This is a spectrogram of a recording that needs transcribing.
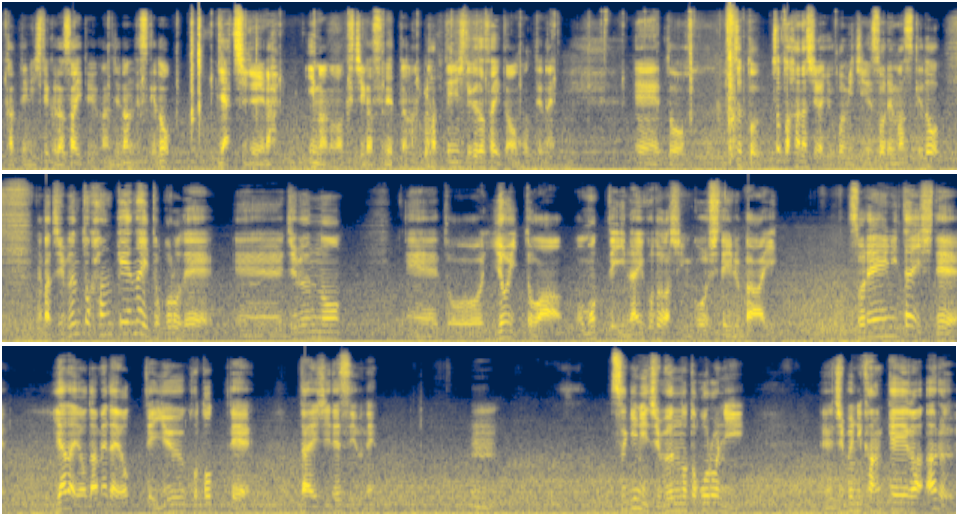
勝手にしてくださいという感じなんですけど、いや、ちげえな。今のは口が滑ったな。勝手にしてくださいとは思ってない。えっ、ー、と、ちょっと、ちょっと話が横道にそれますけど、なんか自分と関係ないところで、えー、自分の、えっ、ー、と、良いとは思っていないことが進行している場合、それに対して、嫌だよ、ダメだよっていうことって大事ですよね。うん。次に自分のところに、え自分に関係がある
